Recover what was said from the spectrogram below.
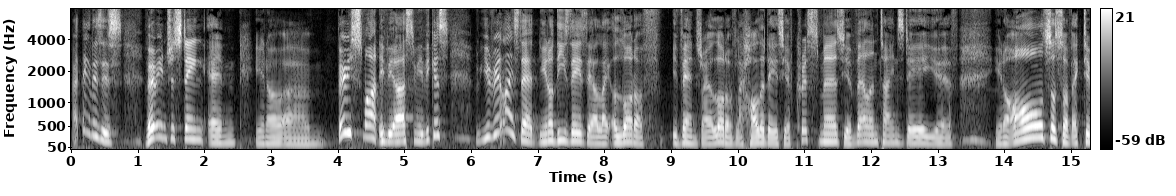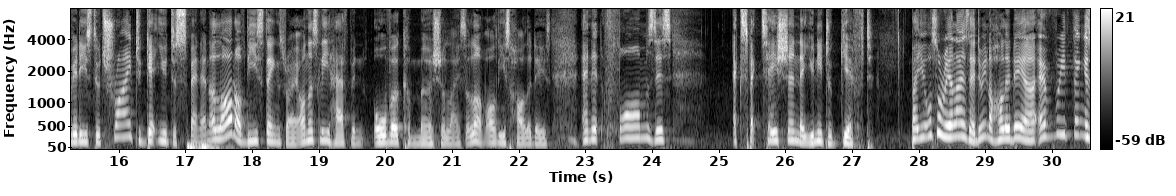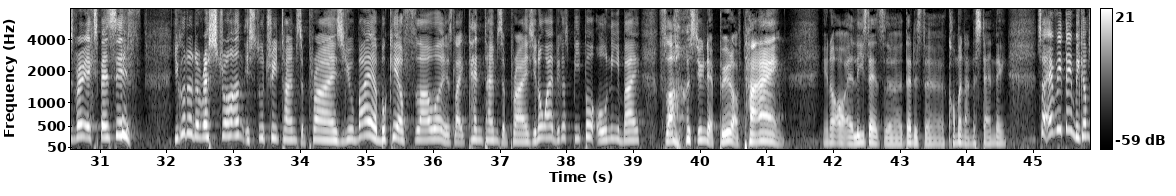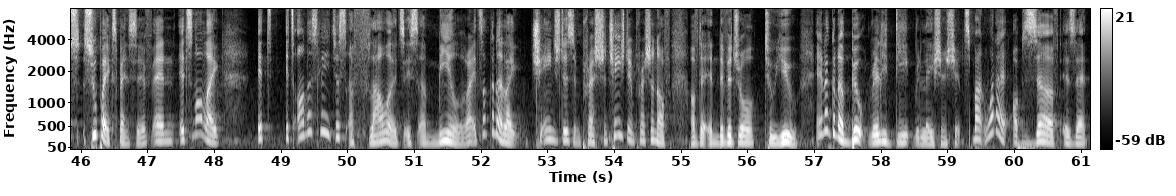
I think this is very interesting and you know um, very smart if you ask me because you realize that you know these days there are like a lot of events right? A lot of like holidays. You have christmas you have valentine's day you have you know all sorts of activities to try to get you to spend. And a lot of these things right honestly have been over commercialized a lot of all these holidays. And it forms this expectation that you need to gift but you also realize that during the holiday uh, everything is very expensive you go to the restaurant, it's two, three times the price. You buy a bouquet of flower, it's like 10 times the price. You know why? Because people only buy flowers during that period of time. You know, or at least that's uh, that is the common understanding. So everything becomes super expensive, and it's not like it's it's honestly just a flower. It's it's a meal, right? It's not gonna like change this impression, change the impression of of the individual to you. And you're not gonna build really deep relationships. But what I observed is that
